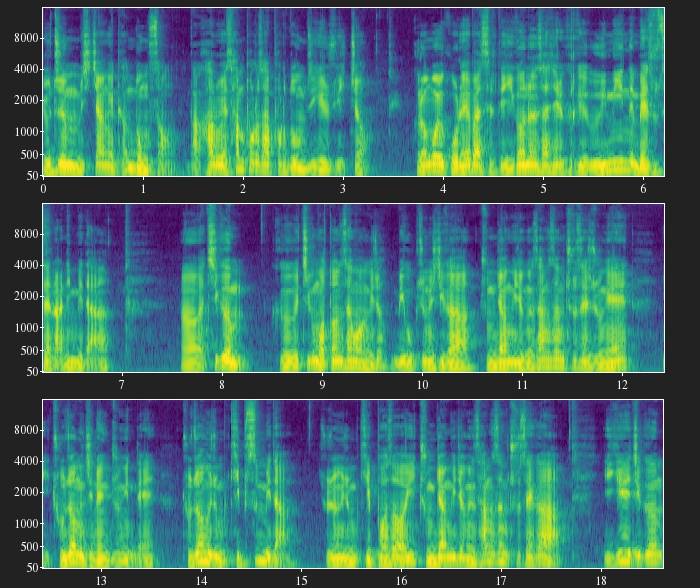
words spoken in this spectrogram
요즘 시장의 변동성, 막 하루에 3% 4%도 움직일 수 있죠. 그런 걸 고려해 봤을 때 이거는 사실 그렇게 의미 있는 매수세는 아닙니다. 어, 지금 그 지금 어떤 상황이죠? 미국 증시가 중장기적인 상승 추세 중에 이 조정 진행 중인데 조정이 좀 깊습니다. 조정이 좀 깊어서 이 중장기적인 상승 추세가 이게 지금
